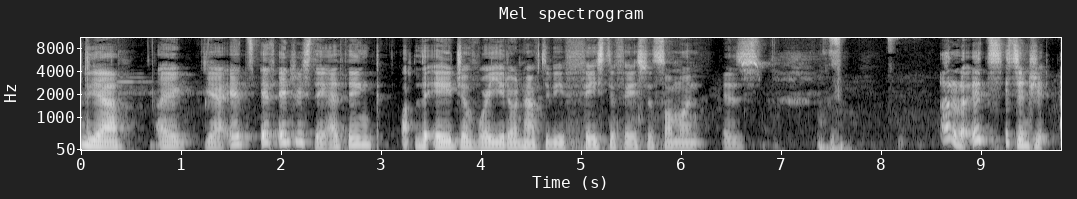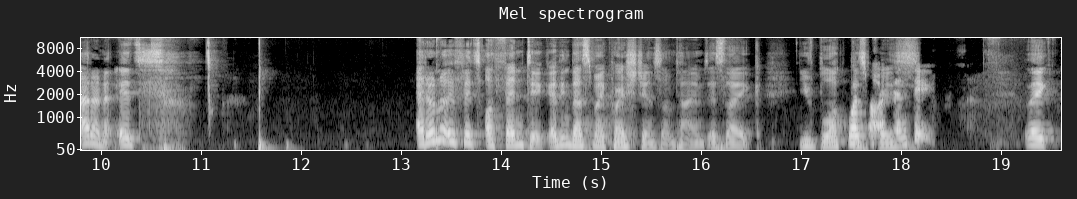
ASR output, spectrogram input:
Yeah, I yeah, it's it's interesting. I think the age of where you don't have to be face to face with someone is I don't know. It's it's interesting. I don't know. It's I don't know if it's authentic. I think that's my question sometimes. It's like you've blocked What's this not person. authentic? Like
